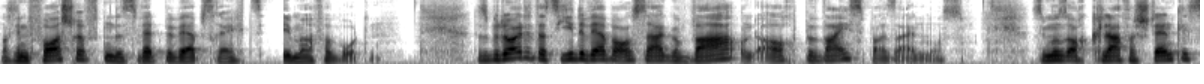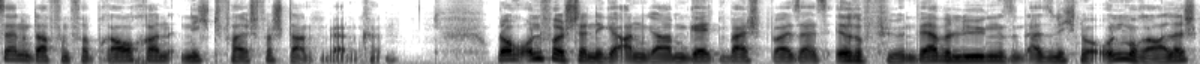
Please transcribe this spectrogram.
nach den Vorschriften des Wettbewerbsrechts immer verboten. Das bedeutet, dass jede Werbeaussage wahr und auch beweisbar sein muss. Sie muss auch klar verständlich sein und darf von Verbrauchern nicht falsch verstanden werden können. Und auch unvollständige Angaben gelten beispielsweise als irreführend. Werbelügen sind also nicht nur unmoralisch,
